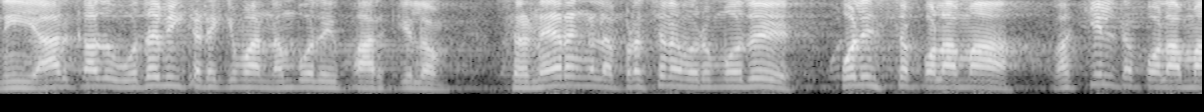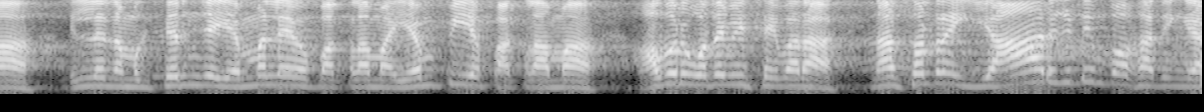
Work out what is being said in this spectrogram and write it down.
நீ யாருக்காவது உதவி கிடைக்குமா நம்புவதை பார்க்கிலும். சில நேரங்கள்ல பிரச்சனை வரும்போது போலீஸ்ட்ட போலாமா? வக்கீல்கிட்ட போலாமா? இல்ல நமக்கு தெரிஞ்ச எம்எல்ஏவை பார்க்கலாமா? எம்பியை பார்க்கலாமா? அவர் உதவி செய்வாரா? நான் சொல்றேன் யாருகிட்டயும் போகாதீங்க.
